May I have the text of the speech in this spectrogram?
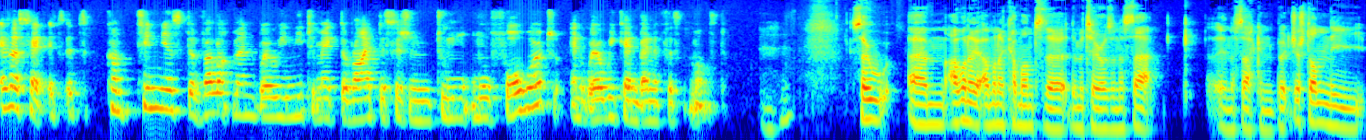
as I said, it's it's continuous development where we need to make the right decision to move forward and where we can benefit most. Mm-hmm. So um, I want to I want to come on to the, the materials in a sec in a second, but just on the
